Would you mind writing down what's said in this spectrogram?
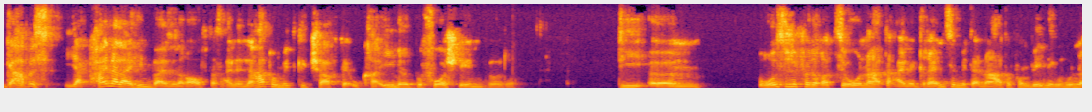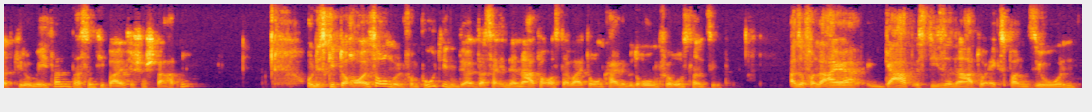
gab es ja keinerlei Hinweise darauf, dass eine NATO-Mitgliedschaft der Ukraine bevorstehen würde. Die ähm, russische Föderation hatte eine Grenze mit der NATO von wenigen hundert Kilometern, das sind die baltischen Staaten. Und es gibt auch Äußerungen von Putin, dass er in der NATO-Osterweiterung keine Bedrohung für Russland sieht. Also von daher gab es diese NATO-Expansion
